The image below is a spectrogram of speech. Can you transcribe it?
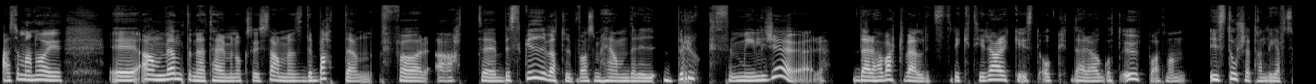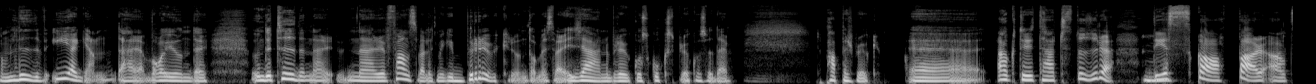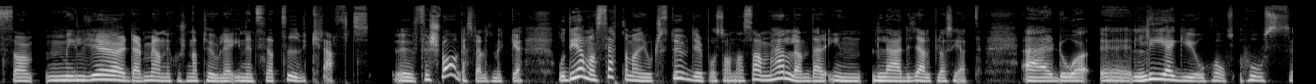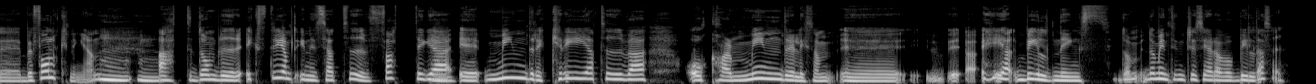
Alltså man har ju eh, använt den här termen också i samhällsdebatten för att eh, beskriva typ vad som händer i bruksmiljöer. Där det har varit väldigt strikt hierarkiskt och där det har gått ut på att man i stort sett har levt som livegen. Det här var ju under, under tiden när, när det fanns väldigt mycket bruk runt om i Sverige, järnbruk och skogsbruk och så vidare. Pappersbruk. Eh, auktoritärt styre. Det skapar alltså miljöer där människors naturliga initiativkraft försvagas väldigt mycket. Och det har man sett när man gjort studier på sådana samhällen där inlärd hjälplöshet är då eh, legio hos, hos eh, befolkningen Mm, mm. att de blir extremt initiativfattiga, är mindre kreativa och har mindre liksom, eh, he- bildnings... De, de är inte intresserade av att bilda sig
